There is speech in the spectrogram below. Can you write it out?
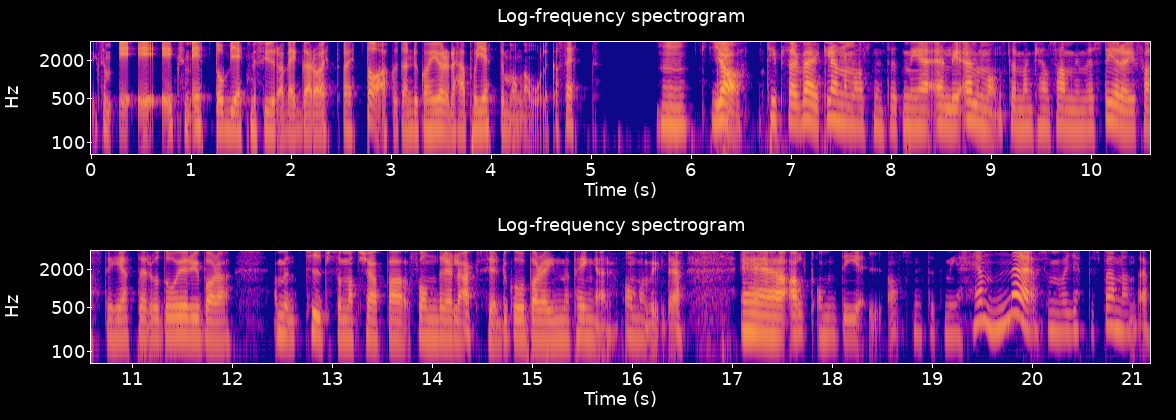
liksom, e, e, liksom ett objekt med fyra väggar och ett, och ett tak, utan du kan göra det här på jättemånga olika sätt. Mm. Ja, tipsar verkligen om avsnittet med Ellie Elmont där man kan saminvestera i fastigheter och då är det ju bara ja, men, typ som att köpa fonder eller aktier. Du går bara in med pengar om man vill det. Eh, allt om det i avsnittet med henne som var jättespännande.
